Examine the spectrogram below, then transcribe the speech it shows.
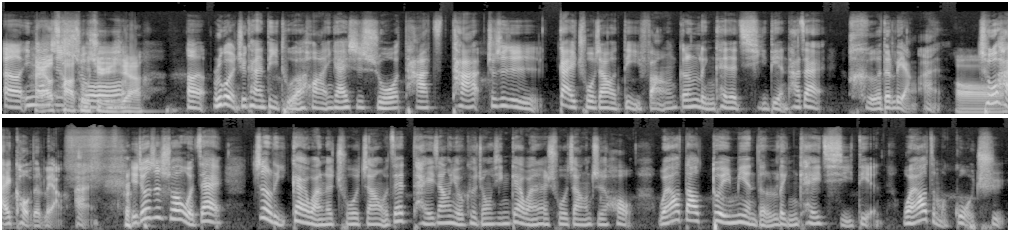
呃，应该是还要岔出去一下。呃，如果你去看地图的话，应该是说它它就是盖戳章的地方跟零 K 的起点，它在河的两岸，哦，出海口的两岸。也就是说，我在这里盖完了戳章，我在台江游客中心盖完了戳章之后，我要到对面的零 K 起点，我要怎么过去？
